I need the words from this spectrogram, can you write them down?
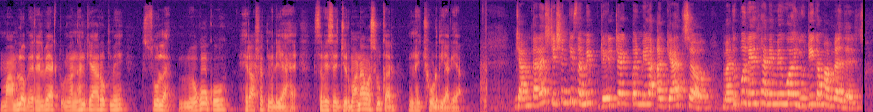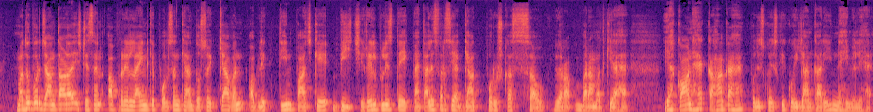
मामलों में रेलवे एक्ट उल्लंघन के आरोप में 16 लोगों को हिरासत में लिया है। सभी से जुर्माना वसूल कर उन्हें छोड़ दिया गया। जामताड़ा स्टेशन के समीप रेल ट्रैक पर मिला अज्ञात शव। मधुपुर रेल थाने में हुआ यूडी का मामला दर्ज। Madhupur Jamtara station up rail line के पोल संख्या दो सौ इक्यावन अब्लिक तीन पाँच के बीच रेल पुलिस ने एक 45 वर्षीय अज्ञात पुरुष का शव बरामद किया है। यह कौन है कहाँ का है पुलिस को इसकी कोई जानकारी नहीं मिली है।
